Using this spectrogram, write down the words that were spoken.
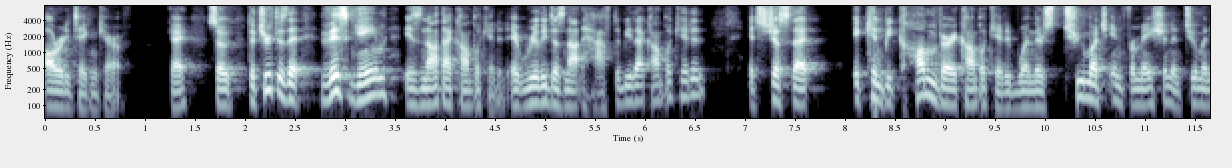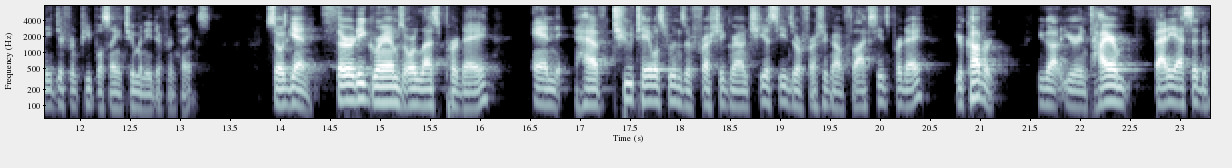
already taken care of. Okay. So the truth is that this game is not that complicated. It really does not have to be that complicated. It's just that it can become very complicated when there's too much information and too many different people saying too many different things. So again, 30 grams or less per day and have two tablespoons of freshly ground chia seeds or freshly ground flax seeds per day, you're covered. You got your entire fatty acid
